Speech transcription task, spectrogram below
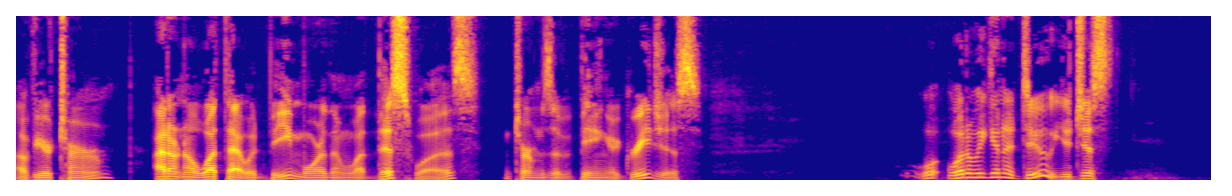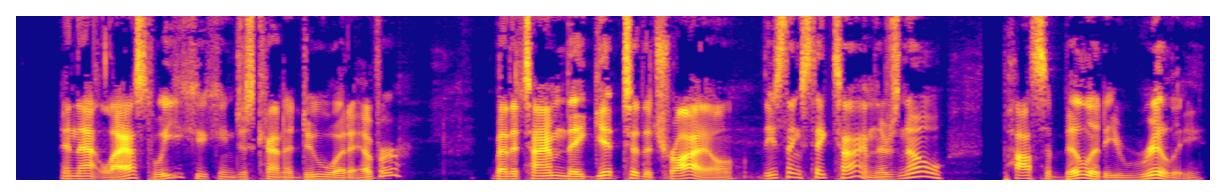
of your term, I don't know what that would be more than what this was in terms of being egregious. What what are we going to do? You just in that last week you can just kind of do whatever? by the time they get to the trial, these things take time. There's no possibility, really,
